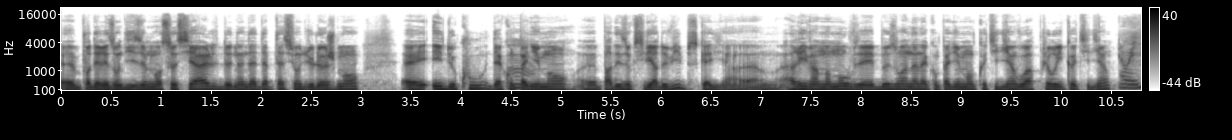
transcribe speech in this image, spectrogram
euh, pour des raisons d'isolement social, de non-adaptation du logement et de coûts d'accompagnement mmh. par des auxiliaires de vie, parce qu'il arrive un moment où vous avez besoin d'un accompagnement quotidien, voire pluricotidien. Oui.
